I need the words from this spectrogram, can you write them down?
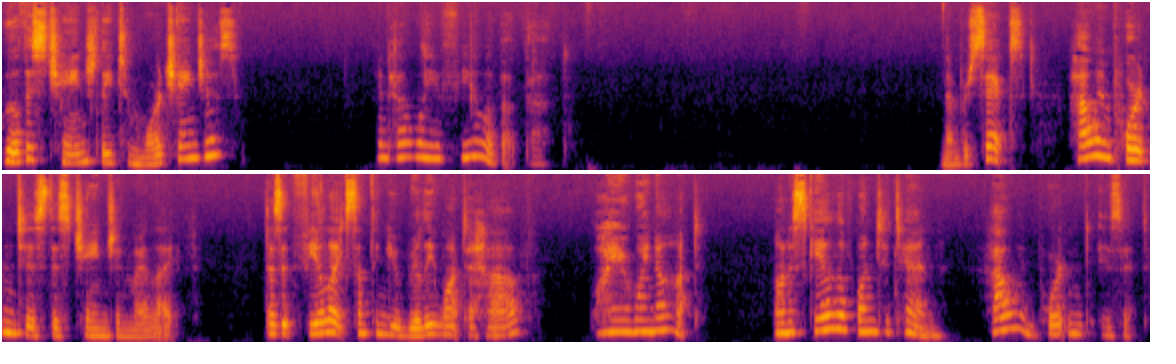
Will this change lead to more changes? And how will you feel about that? Number six, how important is this change in my life? Does it feel like something you really want to have? Why or why not? On a scale of 1 to 10, how important is it?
